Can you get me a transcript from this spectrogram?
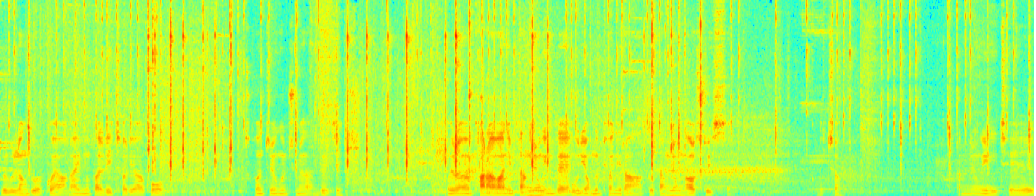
르블랑도 올 거야. 라임은 빨리 처리하고 두 번째 용은 주면 안 되지? 이러면 바람 아님 땅용인데 운이 없는 편이라 또 땅용 나올 수도 있어. 그렇죠? 땅용이 제일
